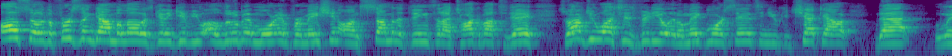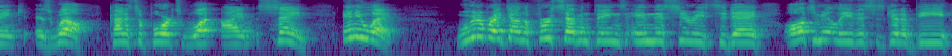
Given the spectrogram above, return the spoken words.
Also, the first link down below is going to give you a little bit more information on some of the things that I talk about today. So after you watch this video, it'll make more sense and you can check out that link as well. Kind of supports what I'm saying. Anyway, we're going to break down the first seven things in this series today. Ultimately, this is going to be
